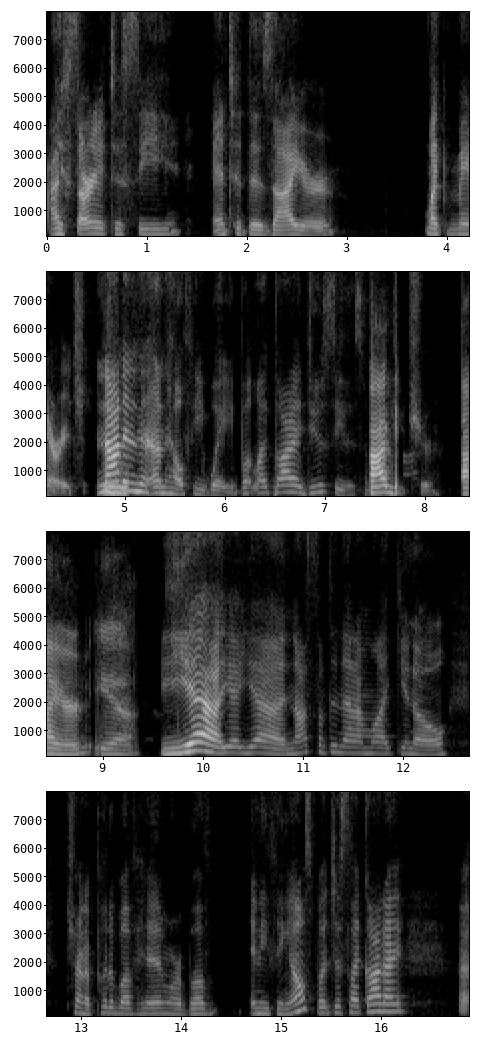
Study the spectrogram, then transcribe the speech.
I started to see and to desire like marriage, not mm. in an unhealthy way, but like God, I do see this in the future. Desire, yeah, yeah, yeah, yeah. Not something that I'm like, you know, trying to put above him or above anything else, but just like God, I, I,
